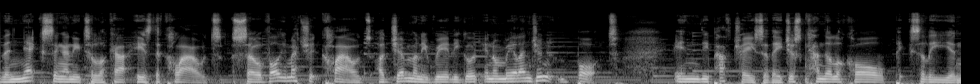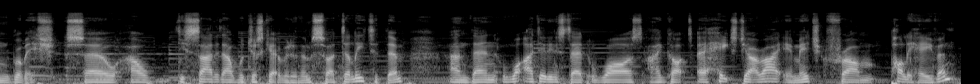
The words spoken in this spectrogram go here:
The next thing I need to look at is the clouds. So volumetric clouds are generally really good in Unreal Engine, but in the Path Tracer they just kind of look all pixely and rubbish. So I decided I would just get rid of them. So I deleted them, and then what I did instead was I got a HDRI image from Polyhaven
